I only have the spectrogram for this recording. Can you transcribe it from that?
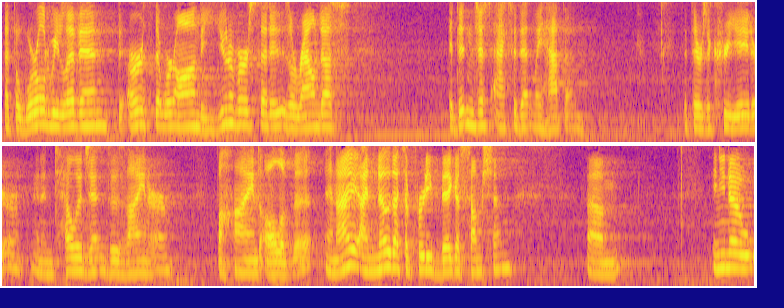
that the world we live in, the earth that we're on, the universe that is around us, it didn't just accidentally happen. That there's a creator, an intelligent designer behind all of it. And I, I know that's a pretty big assumption. Um, and you know,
